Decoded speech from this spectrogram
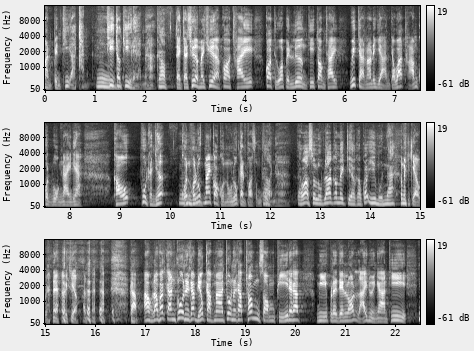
มันเป็นที่อาถรรพ์ที่เจ้าที่แรงนะฮะครับแต่จะเชื่อไม่เชื่อก็ใช้ก็ถือว่าเป็นเรื่องที่ต้องใช้วิจารณญาณแต่ว่าถามคนวงในเนี่ยเขาพูดกันเยอะคนคนลุกไหมก็คนลุกกันพอสมควรนะฮะ แต่ว่าสรุปแล้วก็ไม่เกี่ยวกับเก้าอี้หมุนนะ ไม่เกี่ยวกันนะไม่เกี่ยวกันครับเอาเราพักกันครู่หนึงครับ เดี๋ยวกลับมาช่วงนะครับ ช่องส่องผีนะครับ มีประเด็นร้อนหลายหน่วยงานที่เ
